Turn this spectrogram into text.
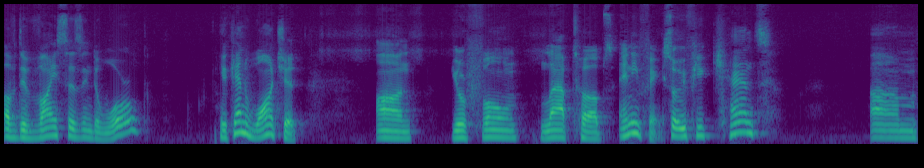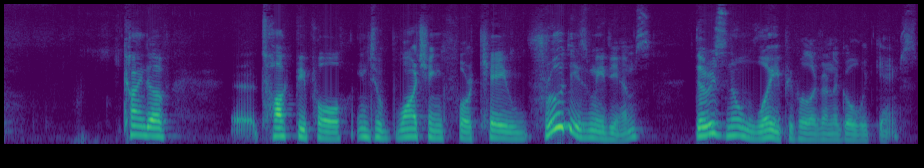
of devices in the world? You can't watch it on your phone, laptops, anything. So if you can't um, kind of uh, talk people into watching 4K through these mediums, there is no way people are going to go with games.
